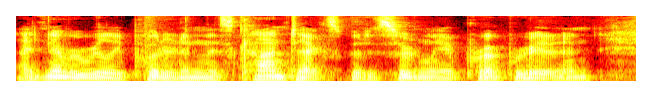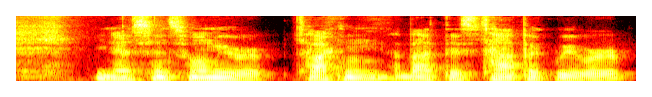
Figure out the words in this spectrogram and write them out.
I'd never really put it in this context, but it's certainly appropriate. And you know, since when we were talking about this topic, we were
